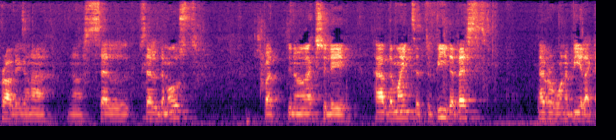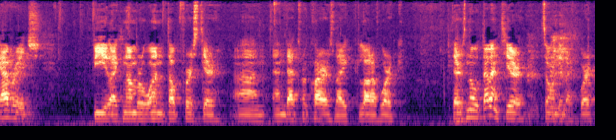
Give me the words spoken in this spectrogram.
probably gonna you know sell sell the most. But you know, actually have the mindset to be the best. Never want to be like average. be like number one top first year, um, and that requires like a lot of work. There's no talent here; it's only like work.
